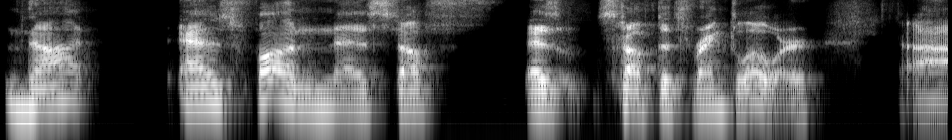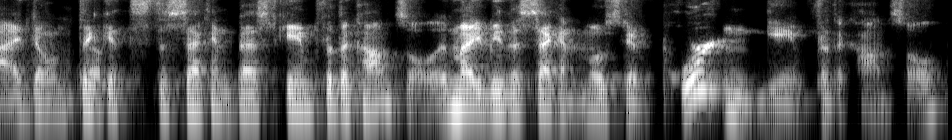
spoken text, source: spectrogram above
not as fun as stuff as stuff that's ranked lower. Uh, I don't think yep. it's the second best game for the console. It might be the second most important game for the console.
